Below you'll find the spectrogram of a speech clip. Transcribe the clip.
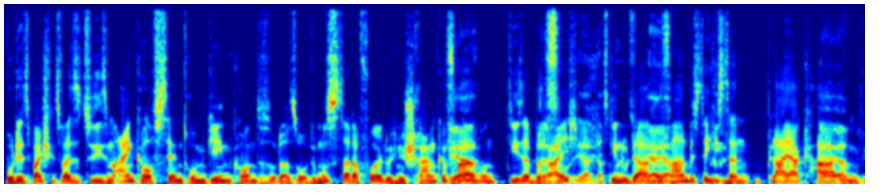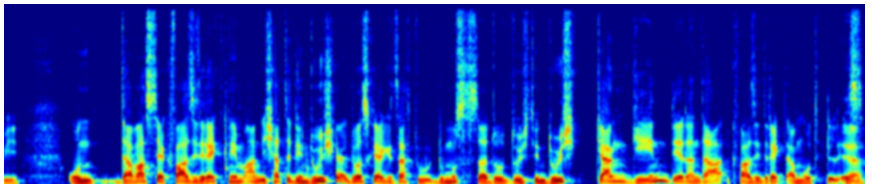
Wo du jetzt beispielsweise zu diesem Einkaufszentrum gehen konntest oder so. Du musstest da, da vorher durch eine Schranke Ja. fahren und dieser so, Bereich, ja, das den du da Ja, ja. gefahren bist, der hieß dann Playa K Ja, ja. irgendwie. Und da warst du ja quasi direkt nebenan. Ich hatte den Durchgang, du hast ja gesagt, du, du musstest da du- durch den Durchgang gehen, der dann da quasi direkt am Hotel ist. Ja.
